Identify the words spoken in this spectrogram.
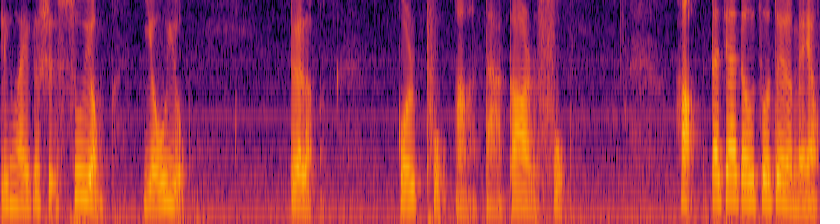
另外一个是苏泳游泳。对了高尔夫啊打高尔夫。好，大家都做对了没有？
